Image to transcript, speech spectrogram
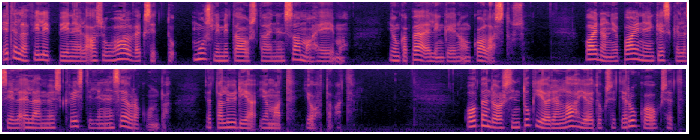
Etelä-Filippiineillä asuu halveksittu muslimitaustainen sama heimo, jonka pääelinkeino on kalastus. Vainon ja paineen keskellä siellä elää myös kristillinen seurakunta, jota Lydia ja Mat johtavat. Open Doorsin tukijoiden lahjoitukset ja rukoukset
